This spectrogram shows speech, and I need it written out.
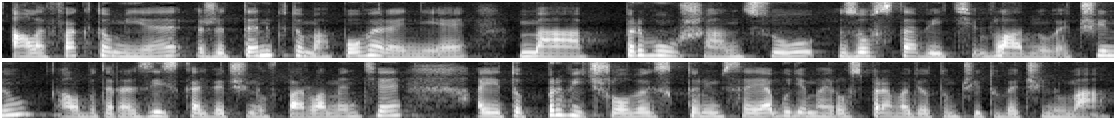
Ale faktom je, že ten, kto má poverenie, má prvú šancu zostaviť vládnu väčšinu, alebo teda získať väčšinu v parlamente. A je to prvý človek, s ktorým sa ja budem aj rozprávať o tom, či tú väčšinu má.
